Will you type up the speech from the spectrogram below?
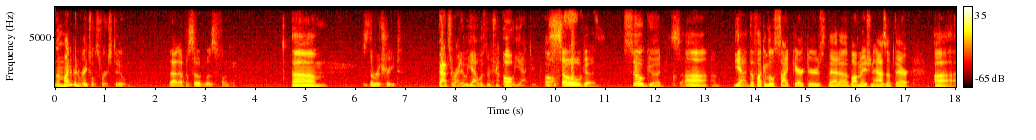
that might have been Rachel's first too. That episode was funny. Um, It was the retreat. that's right. Yeah, it was the retreat. Oh yeah, dude. Oh, So good. so good. So Um, yeah, the fucking little side characters that uh, Abomination has up there, uh,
